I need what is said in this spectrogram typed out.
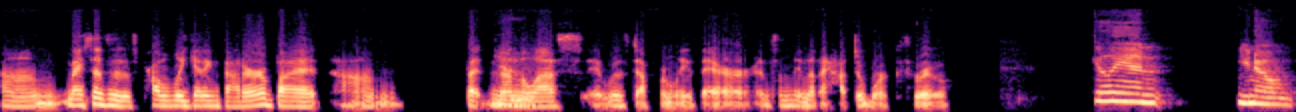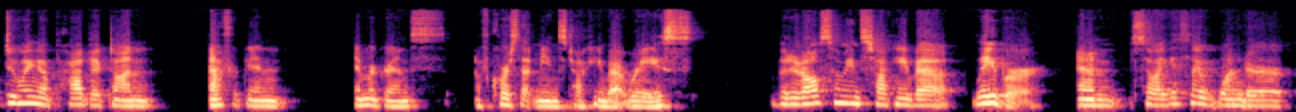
um, my sense is it's probably getting better, but um, but yeah. nonetheless, it was definitely there and something that I had to work through. Gillian, you know, doing a project on African immigrants, of course, that means talking about race, but it also means talking about labor. And so I guess I wonder,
